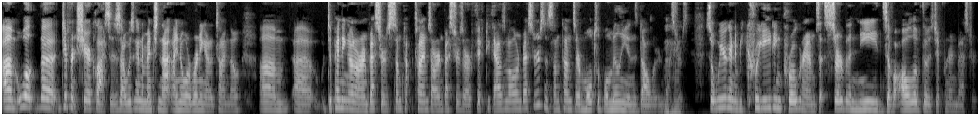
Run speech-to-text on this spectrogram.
Um, well, the different share classes. I was going to mention that. I know we're running out of time though. Um, uh, depending on our investors, sometimes our investors are fifty thousand dollar investors, and sometimes they're multiple millions dollar Mm-hmm. investors. So we are going to be creating programs that serve the needs of all of those different investors.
